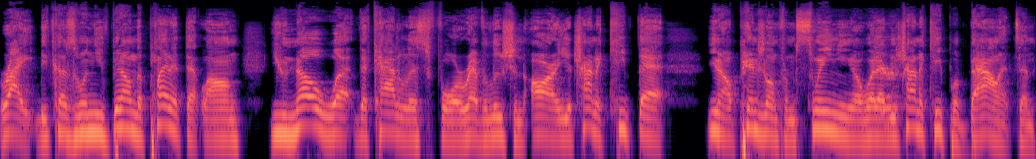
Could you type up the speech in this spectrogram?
right because when you've been on the planet that long, you know what the catalysts for revolution are, and you're trying to keep that, you know, pendulum from swinging or whatever. You're trying to keep a balance, and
